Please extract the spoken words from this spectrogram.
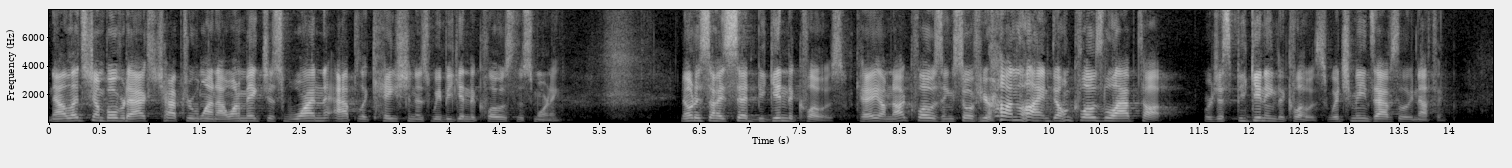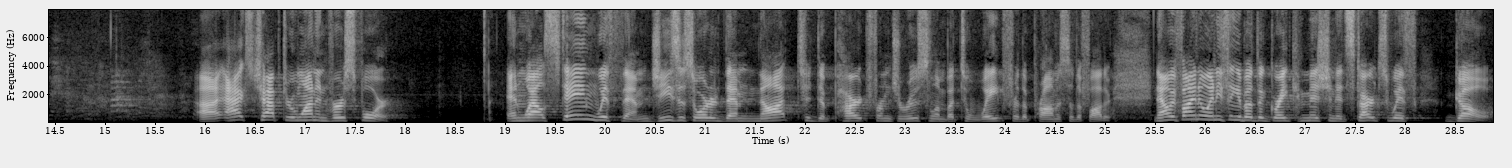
Now let's jump over to Acts chapter 1. I want to make just one application as we begin to close this morning. Notice I said begin to close, okay? I'm not closing, so if you're online, don't close the laptop. We're just beginning to close, which means absolutely nothing. Uh, Acts chapter 1 and verse 4. And while staying with them, Jesus ordered them not to depart from Jerusalem, but to wait for the promise of the Father. Now, if I know anything about the Great Commission, it starts with go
